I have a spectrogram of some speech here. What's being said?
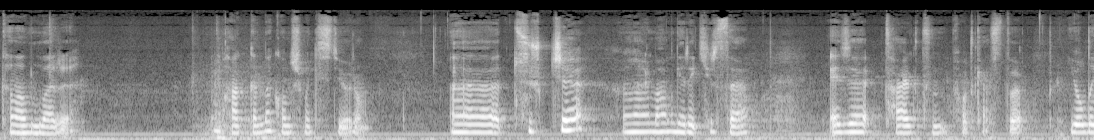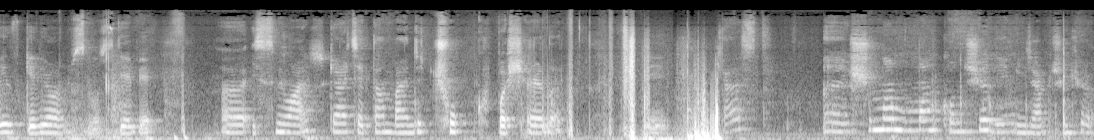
kanalları hakkında konuşmak istiyorum. Ee, Türkçe önermem gerekirse Ece Target'ın podcastı Yoldayız Geliyor Musunuz diye bir e, ismi var. Gerçekten bence çok başarılı bir podcast. E, şundan bundan konuşuyor diyemeyeceğim çünkü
